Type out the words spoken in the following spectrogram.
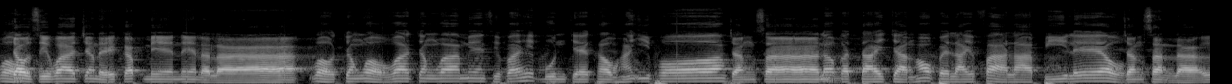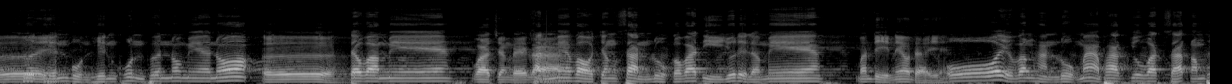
ว้าว เจ้าสิว่าจังไดกับเมแน่ละล่ะเว้าจังเว้าว่าจังว่าแม่สิไปให้บุญแจกเขาวหาอีพอจังสันเราก็ตายจากเฮาไปหลายฝ่าหลายปีแล้วจังสันล่ะเอ้เพื่อยเห็นบุญเห็นคุณเพิ่นเนาะแม่เนาะเออ แต่ว่าแม่ว่าจังไดคัล่ะนแม่เว้าจังสั่นลูกก็ว่าดีอยู่เด้ล่ะแม่ มันดีแนวใดโอ้ย วังหันลูกมาพักอยู่วัดสักกำแพ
